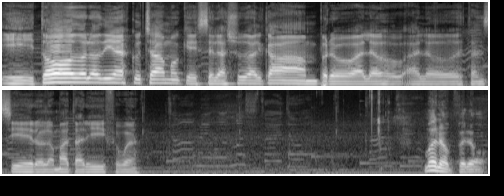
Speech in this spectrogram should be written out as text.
Y todos los días escuchamos que se le ayuda al campo, a los, a los estancieros, a los matarifes, bueno. Bueno, pero,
